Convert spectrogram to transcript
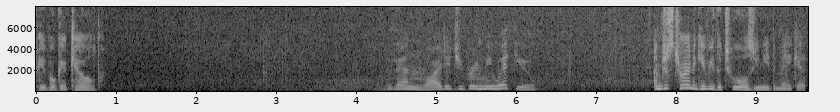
People get killed. Then why did you bring me with you? I'm just trying to give you the tools you need to make it.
